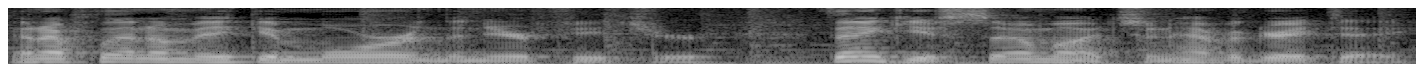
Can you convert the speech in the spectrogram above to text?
and I plan on making more in the near future. Thank you so much and have a great day.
